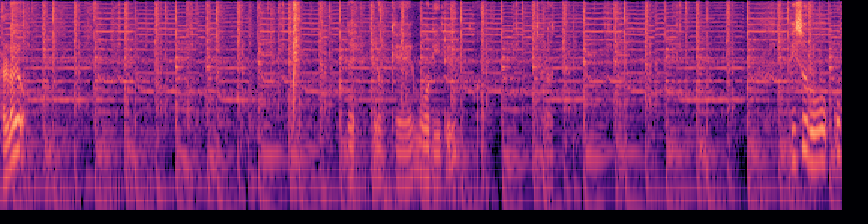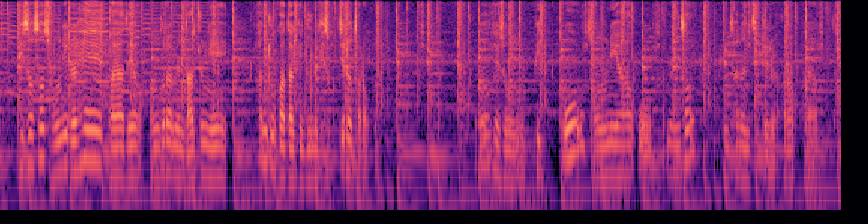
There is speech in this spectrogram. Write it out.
잘라요. 네, 이렇게 머리를 어, 잘랐죠. 빗으로 꼭 빗어서 정리를 해봐야 돼요. 안 그러면 나중에 한두 가닥이 눈에 계속 찌르더라고요. 그래서 계속 빗고 정리하고 하면서 괜찮은지를 알아봐야 합니다.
